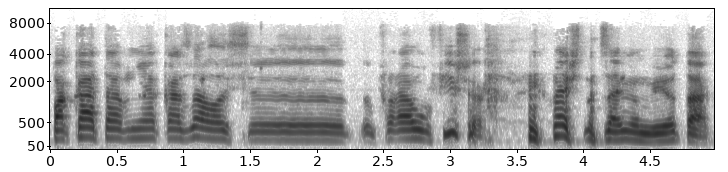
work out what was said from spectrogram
пока там не оказалась фрау Фишер, понимаешь, назовем ее так,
